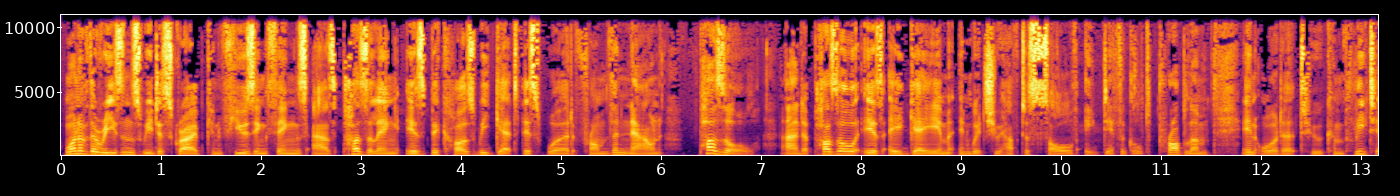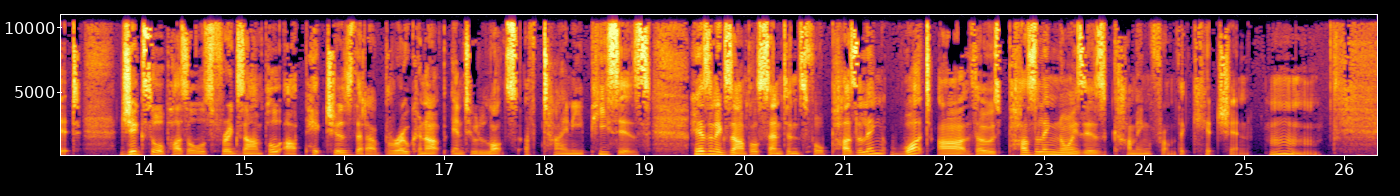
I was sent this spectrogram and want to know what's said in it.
One of the reasons we describe confusing things as puzzling is because we get this word from the noun puzzle. And a puzzle is a game in which you have to solve a difficult problem in order to complete it. Jigsaw puzzles, for example, are pictures that are broken up into lots of tiny pieces. Here's an example sentence for puzzling. What are those puzzling noises coming from the kitchen? Hmm.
